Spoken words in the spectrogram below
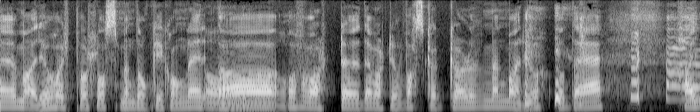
eh, Mario holdt på å slåss med en Donkey Kong der, oh. da og ble, det ble jo vaska gulv med en Mario, og det Han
